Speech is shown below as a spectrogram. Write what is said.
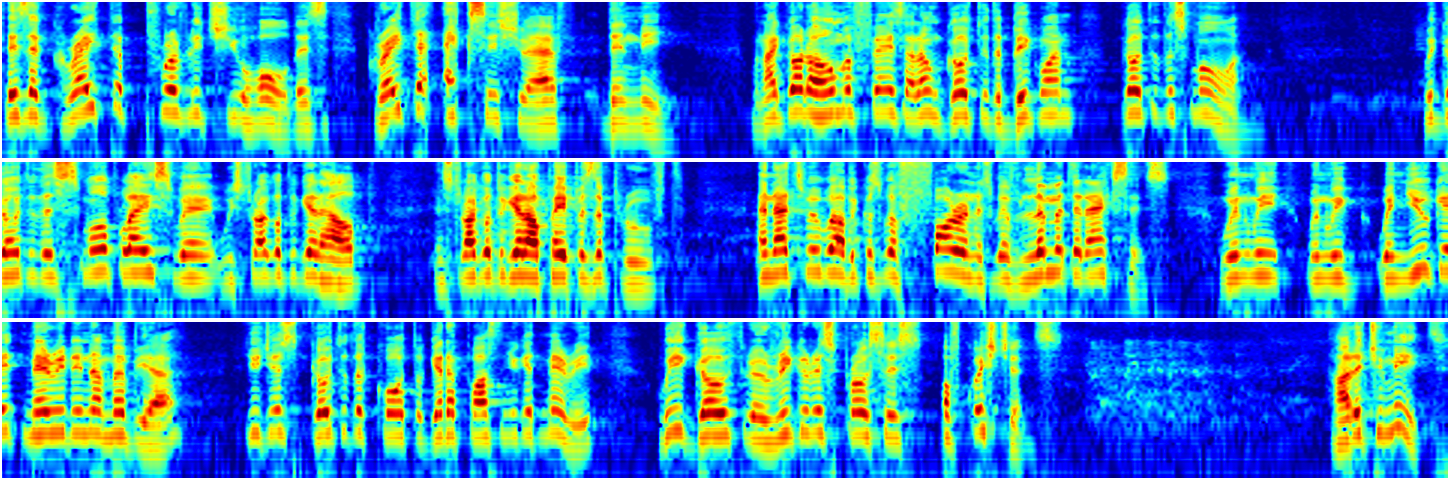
There's a greater privilege you hold, there's greater access you have than me. When I go to Home Affairs, I don't go to the big one, go to the small one. We go to this small place where we struggle to get help and struggle to get our papers approved. And that's where we are because we're foreigners, we have limited access. When, we, when, we, when you get married in Namibia, you just go to the court or get a pass and you get married. We go through a rigorous process of questions. How did you meet?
